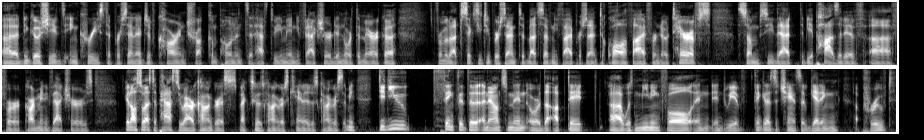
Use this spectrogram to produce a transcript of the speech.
uh, negotiated to increase the percentage of car and truck components that have to be manufactured in North America from about 62% to about 75% to qualify for no tariffs. Some see that to be a positive uh, for car manufacturers. It also has to pass through our Congress, Mexico's Congress, Canada's Congress. I mean, did you think that the announcement or the update uh, was meaningful, and, and do we have, think it has a chance of getting approved?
